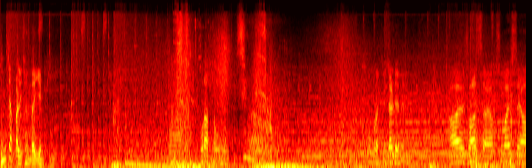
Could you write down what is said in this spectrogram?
진짜 빨리 찬다 EMP 와 돌았다 오늘. 손보라 개잘 되네 아유 좋았어요 수고했어요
